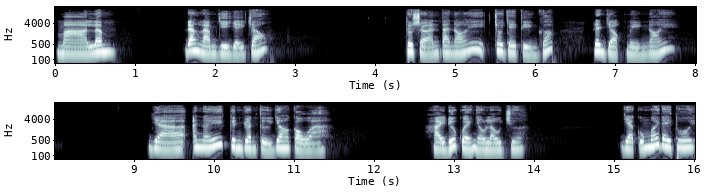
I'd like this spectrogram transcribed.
Mà Lâm, Đang làm gì vậy cháu? Tôi sợ anh ta nói cho dây tiền góp, Nên giọt miệng nói. Dạ anh ấy kinh doanh tự do cậu à Hai đứa quen nhau lâu chưa? Dạ cũng mới đây thôi.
